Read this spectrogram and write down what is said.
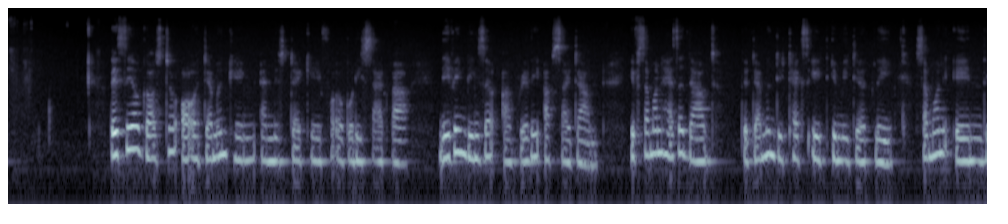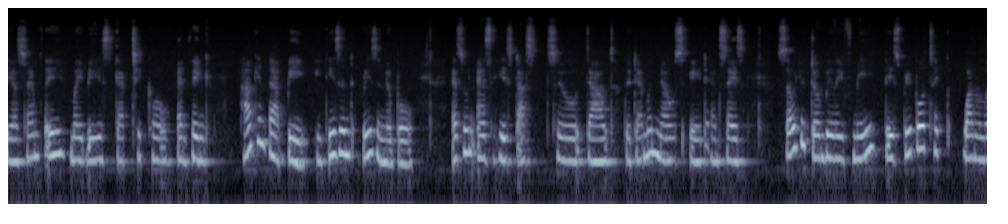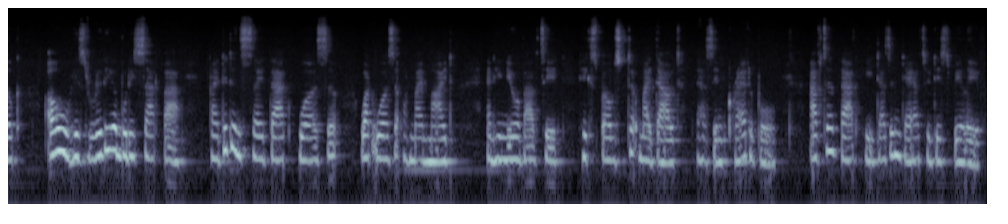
They see a ghost or a demon king and mistake it for a bodhisattva. Living beings are really upside down. If someone has a doubt, the demon detects it immediately. Someone in the assembly may be skeptical and think, How can that be? It isn't reasonable. As soon as he starts to doubt, the demon knows it and says, So you don't believe me? These people take one look Oh, he's really a bodhisattva. I didn't say that was what was on my mind, and he knew about it. He exposed my doubt. That's incredible. After that, he doesn't dare to disbelieve.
